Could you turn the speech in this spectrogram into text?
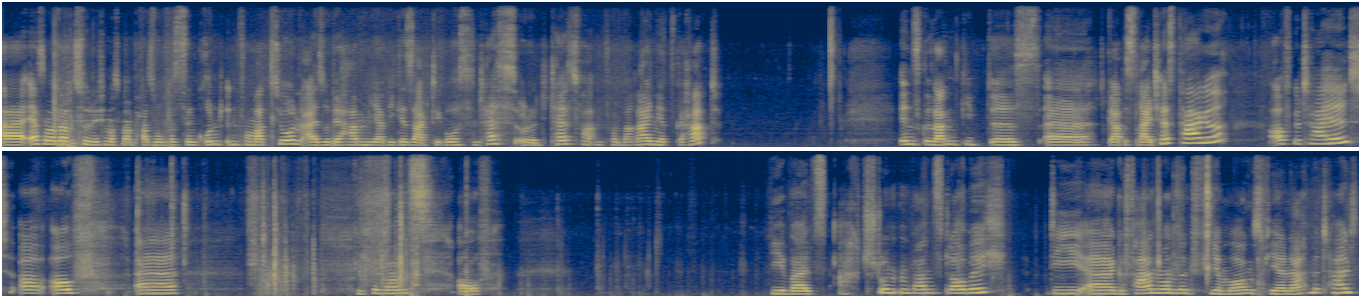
Äh, erstmal natürlich muss man ein paar so ein bisschen Grundinformationen. Also wir haben ja wie gesagt die großen Tests oder die Testfahrten von Bahrain jetzt gehabt. Insgesamt gibt es, äh, gab es drei Testtage aufgeteilt auf, äh, wie viel waren es? Auf jeweils acht Stunden waren es, glaube ich, die äh, gefahren worden sind. Vier morgens, vier nachmittags.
